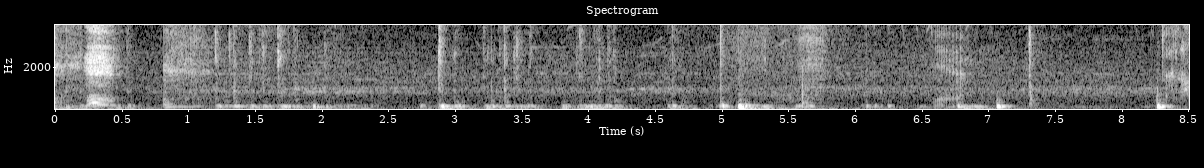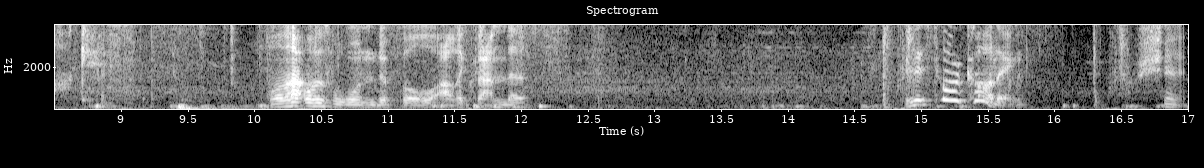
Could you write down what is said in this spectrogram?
I like it. Well, that was wonderful, Alexander. Is it still recording? Oh shit.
